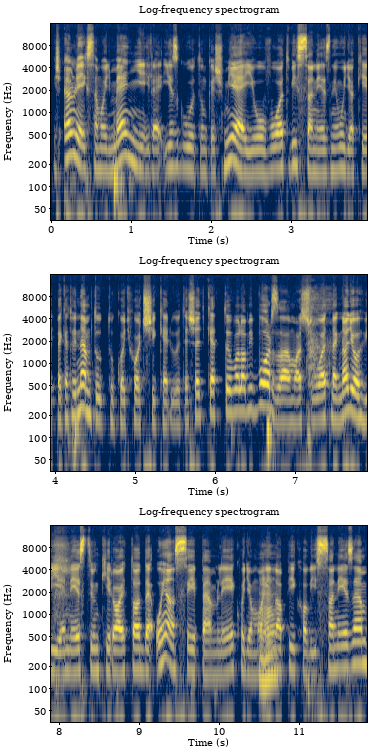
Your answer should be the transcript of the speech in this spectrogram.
És emlékszem, hogy mennyire izgultunk, és milyen jó volt visszanézni úgy a képeket, hogy nem tudtuk, hogy hogy sikerült, és egy-kettő valami borzalmas volt, meg nagyon hülyén néztünk ki rajta, de olyan szép emlék, hogy a mai uh-huh. napig, ha visszanézem,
